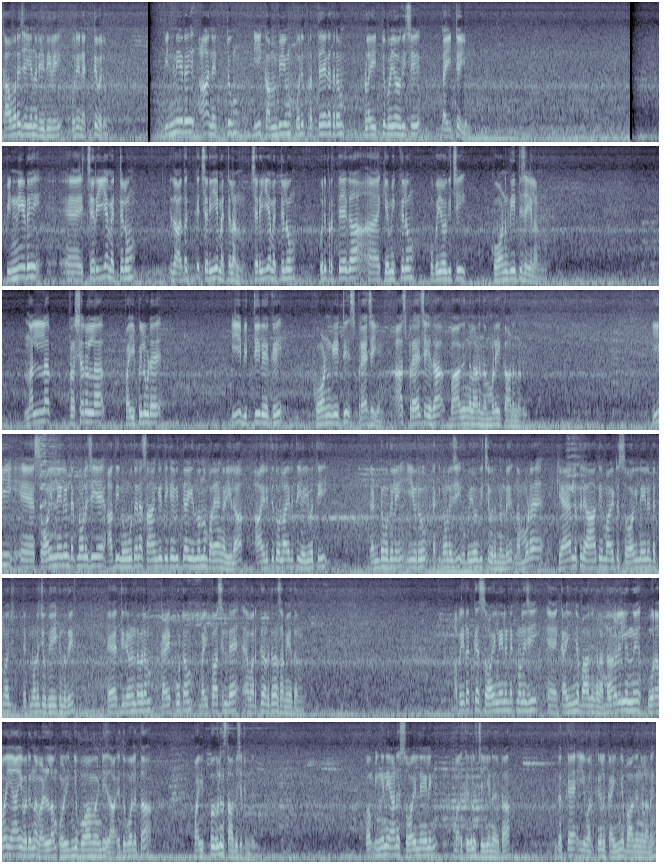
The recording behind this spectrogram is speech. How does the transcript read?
കവർ ചെയ്യുന്ന രീതിയിൽ ഒരു നെറ്റ് വരും. പിന്നീട് ആ നെറ്റും ഈ കമ്പിയും ഒരു പ്രത്യേകതരം പ്ലേറ്റ് ഉപയോഗിച്ച് ടൈറ്റ് ചെയ്യും. പിന്നീട് ചെറിയ മെറ്റലും ഇത് അതൊക്കെ ചെറിയ മെറ്റലാണ് ചെറിയ മെറ്റലും ഒരു പ്രത്യേക കെമിക്കലും ഉപയോഗിച്ച് കോൺക്രീറ്റ് ചെയ്യലാണ്. നല്ല പ്രഷറുള്ള പൈപ്പിലൂടെ ഈ ഭിത്തിയിലേക്ക് കോൺക്രീറ്റ് സ്പ്രേ ചെയ്യും. ആ സ്പ്രേ ചെയ്ത ഭാഗങ്ങളാണ് നമ്മൾ ഈ കാണുന്നത്. ഈ സോയിൽ നെയിലിംഗ് ടെക്നോളജിയെ അതിനൂതന സാങ്കേതിക വിദ്യ എന്നൊന്നും പറയാൻ കഴിയില്ല. ആയിരത്തി തൊള്ളായിരത്തി എഴുപത്തി രണ്ട് മുതൽ ഈ ഒരു ടെക്നോളജി ഉപയോഗിച്ച് വരുന്നുണ്ട്. നമ്മുടെ കേരളത്തിൽ ആദ്യമായിട്ട് സോയിൽ നെയിലിംഗ് ടെക്നോളജി ടെക്നോളജി ഉപയോഗിക്കുന്നത് തിരുവനന്തപുരം കഴക്കൂട്ടം ബൈപ്പാസിന്റെ വർക്ക് നടക്കുന്ന സമയത്താണ്. അപ്പോൾ ഇതൊക്കെ സോയിൽ നെയിലും ടെക്നോളജി കഴിഞ്ഞ ഭാഗങ്ങളാണ് മുകളിൽ നിന്ന് ഉറവയായി വരുന്ന വെള്ളം ഒഴിഞ്ഞു പോകാൻ വേണ്ടി ഇതാ ഇതുപോലത്തെ പൈപ്പുകളും സ്ഥാപിച്ചിട്ടുണ്ട്. അപ്പം ഇങ്ങനെയാണ് സോയിൽ നെയിലിംഗ് വർക്കുകൾ ചെയ്യുന്നത് കേട്ടോ. ഇതൊക്കെ ഈ വർക്കുകൾ കഴിഞ്ഞ ഭാഗങ്ങളാണ്.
